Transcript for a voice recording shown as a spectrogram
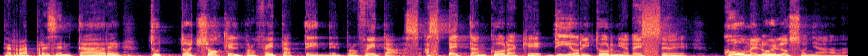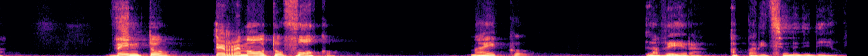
per rappresentare tutto ciò che il profeta attende. Il profeta aspetta ancora che Dio ritorni ad essere come lui lo sognava. Vento, terremoto, fuoco. Ma ecco la vera apparizione di Dio.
